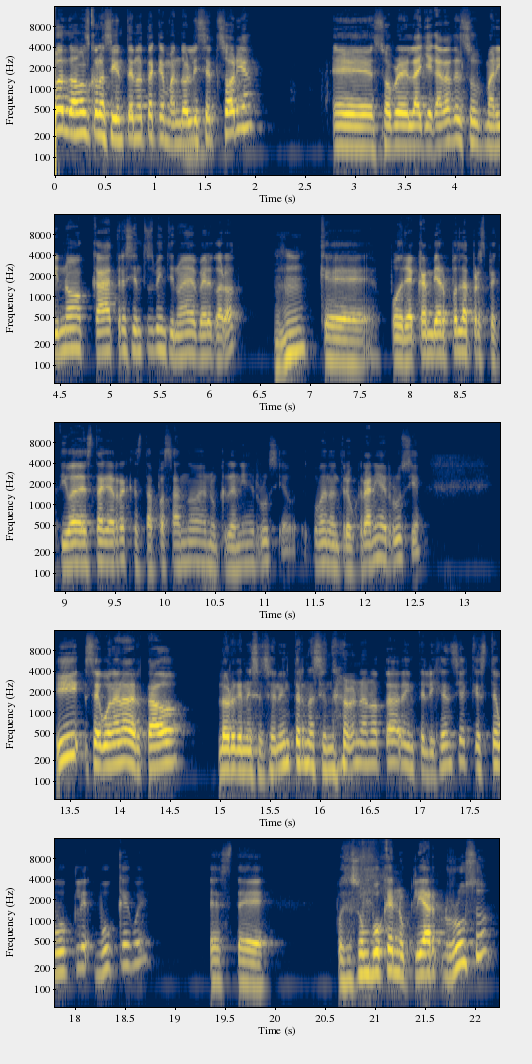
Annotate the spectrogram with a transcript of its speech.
pues vamos con la siguiente nota que mandó Lisette Soria eh, sobre la llegada del submarino K-329 Belgorod, Ujú. que podría cambiar pues, la perspectiva de esta guerra que está pasando en Ucrania y Rusia, bueno, entre Ucrania y Rusia. Y según han alertado la Organización Internacional en una nota de inteligencia que este bucle, buque, güey, este, pues es un buque nuclear ruso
